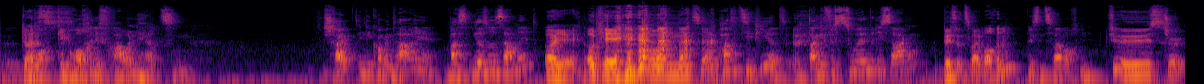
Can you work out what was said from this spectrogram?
Äh, Du hattest- gebro- gebrochene Frauenherzen. Schreibt in die Kommentare, was ihr so sammelt Oh je, okay. und äh, partizipiert. Danke fürs Zuhören, würde ich sagen. Bis in zwei Wochen. Bis in zwei Wochen. Tschüss. Tschüss.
